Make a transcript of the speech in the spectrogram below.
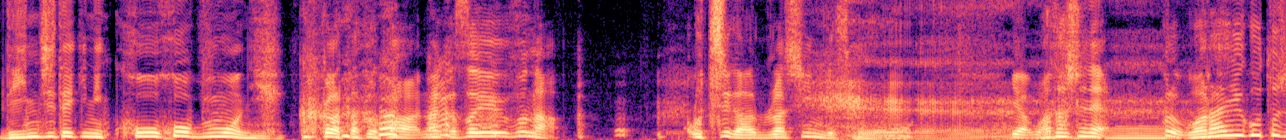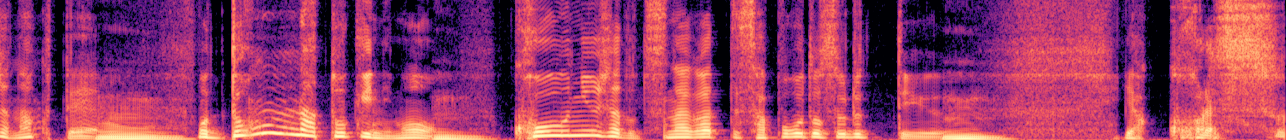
臨時的に広報部門にかかったとかなんかそういうふうなオチがあるらしいんですけども。いや私ねこれ笑い事じゃなくて、うん。もうどんな時にもうん。購入者とつながってサポートするっていう、いうん。やこれす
